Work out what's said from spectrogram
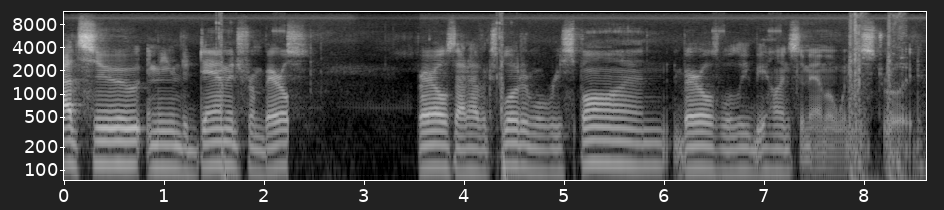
Rad suit, immune to damage from barrels. Barrels that have exploded will respawn. Barrels will leave behind some ammo when destroyed.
